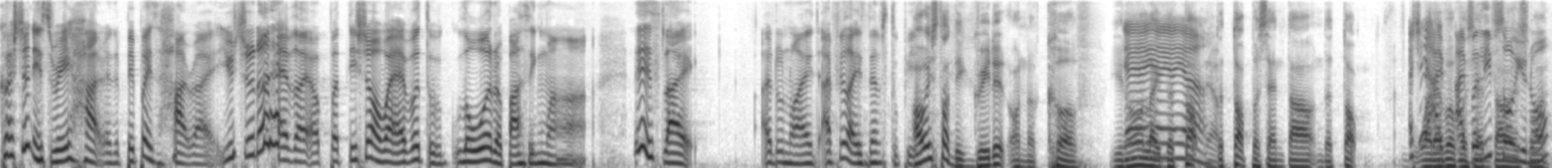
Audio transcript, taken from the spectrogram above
question is really hard and the paper is hard, right, you shouldn't have like a petition or whatever to lower the passing mark. ah. This is like, I don't know. I, I feel like it's damn stupid. I always thought they graded on a curve. You know, Yeah, like yeah, the top, yeah. the top percentile, the top Actually, whatever I, I believe so. You know, what.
